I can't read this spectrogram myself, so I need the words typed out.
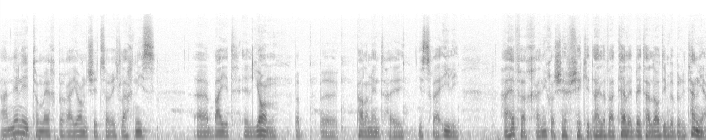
אינני תומך ברעיון שצריך להכניס uh, בית עליון בפרלמנט הישראלי. ההפך, אני חושב שכדאי לבטל את בית הלודים בבריטניה,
